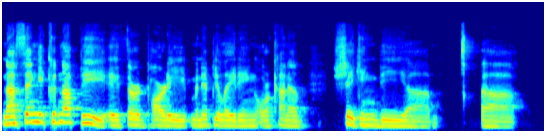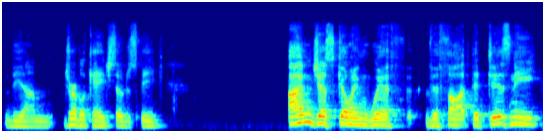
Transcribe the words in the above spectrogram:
not saying it could not be a third party manipulating or kind of shaking the uh, uh, the um, gerbil cage, so to speak. I'm just going with the thought that Disney,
